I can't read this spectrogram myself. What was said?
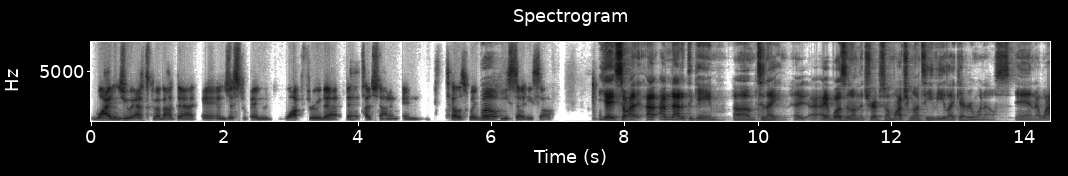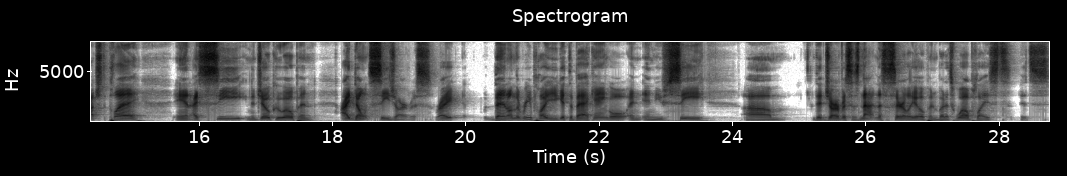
Why did you ask him about that and just and walk through that that touchdown and, and tell us what, well, what he said he saw? Yeah, so I, I am not at the game um, tonight. I, I wasn't on the trip, so I'm watching on TV like everyone else, and I watched the play and I see Njoku open, I don't see Jarvis, right? Then on the replay, you get the back angle and, and you see um, that Jarvis is not necessarily open, but it's well placed. It's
